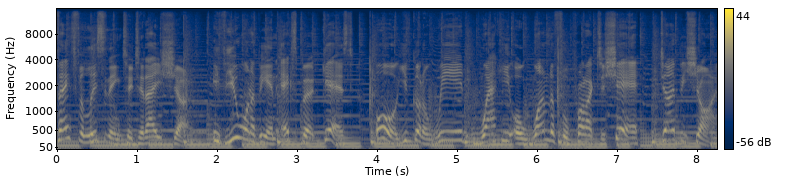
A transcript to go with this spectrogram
Thanks for listening to today's show. If you want to be an expert guest or you've got a weird, wacky, or wonderful product to share, don't be shy.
